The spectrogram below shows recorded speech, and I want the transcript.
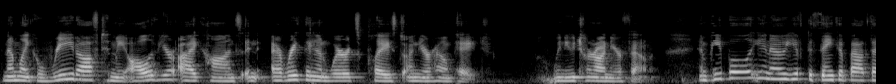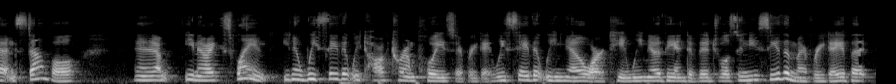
And I'm like, read off to me all of your icons and everything and where it's placed on your homepage when you turn on your phone. And people, you know, you have to think about that and stumble. And, um, you know, I explained, you know, we say that we talk to our employees every day. We say that we know our team, we know the individuals, and you see them every day. But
